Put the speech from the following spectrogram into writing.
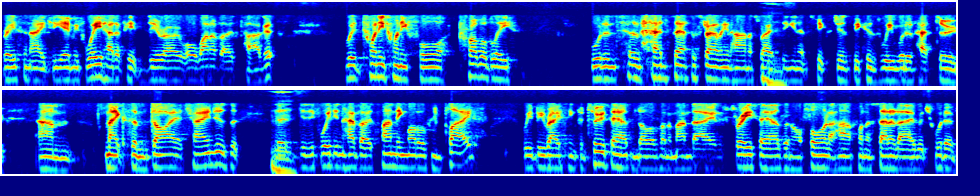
recent AGM. If we had have hit zero or one of those targets, with 2024 probably wouldn't have had South Australian harness mm. racing in its fixtures because we would have had to um, make some dire changes that, mm. that if we didn't have those funding models in place, we'd be racing for two thousand dollars on a Monday and three thousand or four and a half on a Saturday, which would have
